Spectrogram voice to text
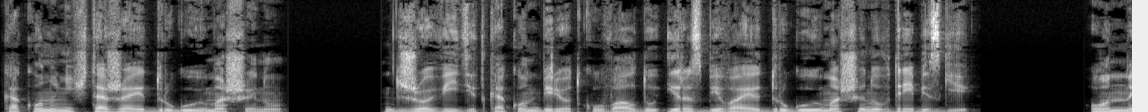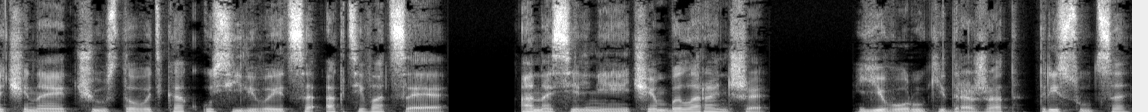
как он уничтожает другую машину. Джо видит, как он берет кувалду и разбивает другую машину в дребезги. Он начинает чувствовать, как усиливается активация. Она сильнее, чем была раньше. Его руки дрожат, трясутся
